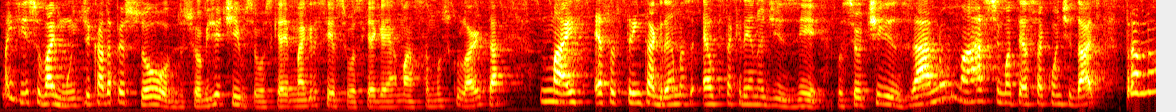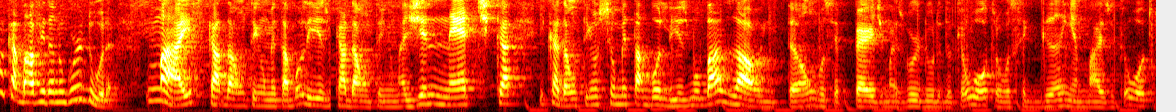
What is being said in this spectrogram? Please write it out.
Mas isso vai muito de cada pessoa, do seu objetivo, se você quer emagrecer, se você quer ganhar massa muscular, tá? mas essas 30 gramas é o que está querendo dizer. Você utilizar no máximo até essa quantidade para não acabar virando gordura. Mas cada um tem um metabolismo, cada um tem uma genética e cada um tem o seu metabolismo basal. Então você perde mais gordura do que o outro, ou você ganha mais do que o outro.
